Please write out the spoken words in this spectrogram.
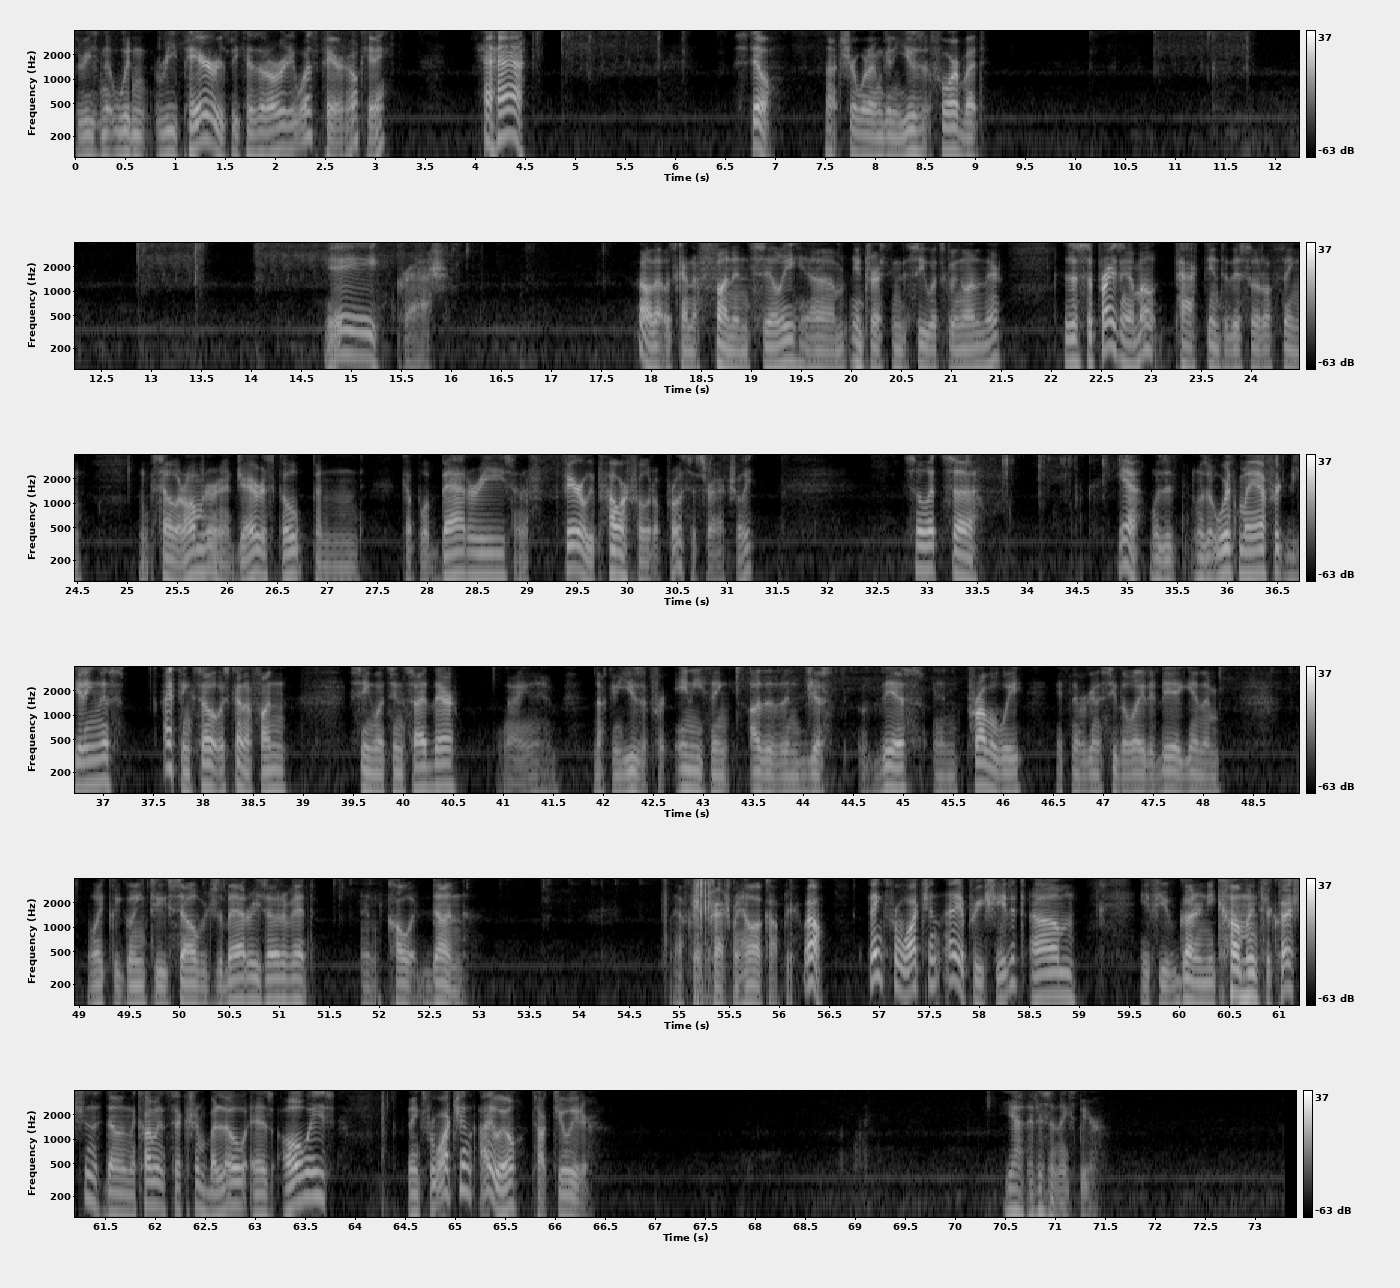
The reason it wouldn't repair is because it already was paired. Okay. Haha. Still, not sure what I'm going to use it for, but... Yay, crash. Well, that was kind of fun and silly. Um, interesting to see what's going on in there. There's a surprising amount packed into this little thing. An accelerometer and a gyroscope and couple of batteries and a fairly powerful little processor actually. So let's uh yeah, was it was it worth my effort getting this? I think so. It was kind of fun seeing what's inside there. I'm not going to use it for anything other than just this and probably it's never going to see the light of day again. I'm likely going to salvage the batteries out of it and call it done after I crash my helicopter. Well, thanks for watching. I appreciate it. Um, if you've got any comments or questions down in the comment section below, as always, thanks for watching. I will talk to you later. Yeah, that is a nice beer.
